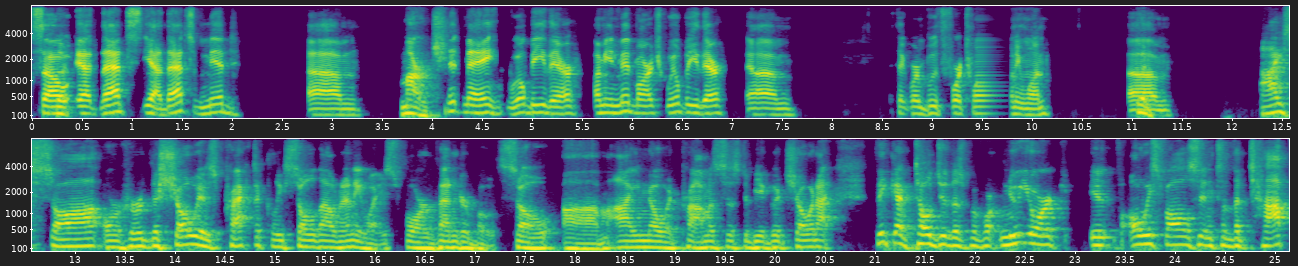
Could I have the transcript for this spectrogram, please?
So uh, that's yeah, that's mid um, March. Mid May, we'll be there. I mean, mid March, we'll be there. Um, I think we're in booth 421. Um, I saw or heard the show is practically sold out anyways for vendor booths. So um, I know it promises to be a good show. And I think I've told you this before. New York it always falls into the top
